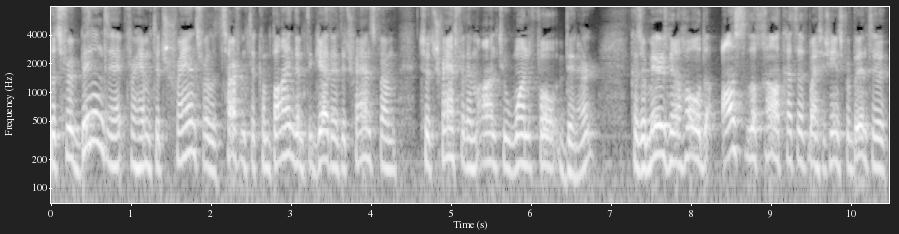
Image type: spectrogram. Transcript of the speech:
So it's forbidden to, for him to transfer, from to combine them together, to transfer, to transfer them onto one full dinner. Because Rameir is going to hold also the chal kasef ma'aseh is forbidden to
